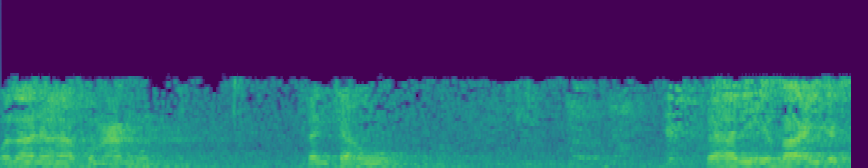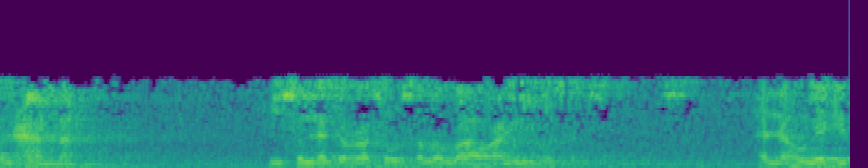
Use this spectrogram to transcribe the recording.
وما نهاكم عنه فانتهوا. فهذه قاعدة عامة. في سنة الرسول صلى الله عليه وسلم أنه يجب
